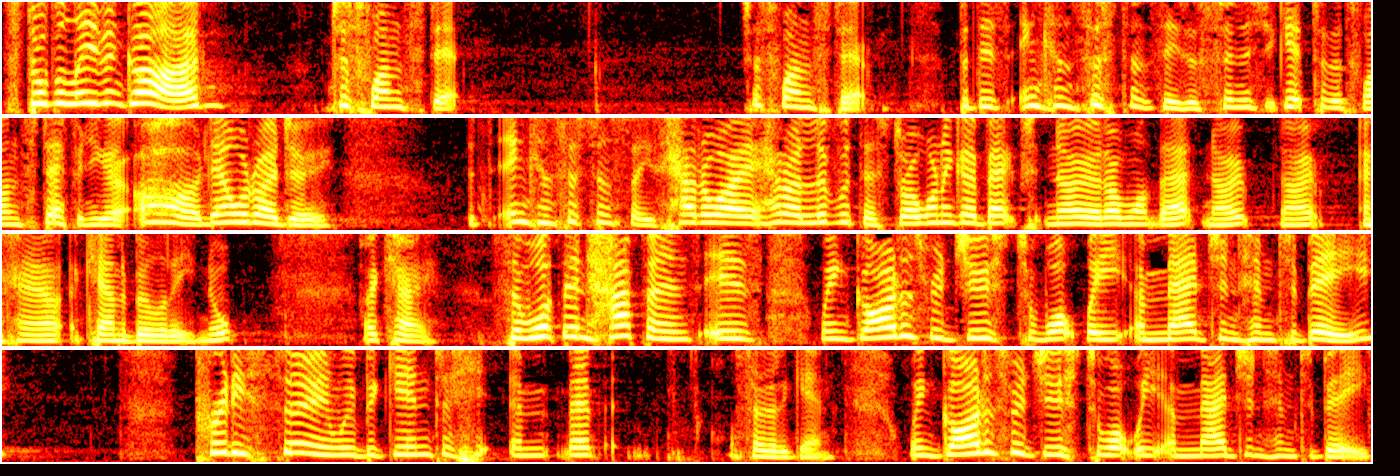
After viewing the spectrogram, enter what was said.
Still believe in God, just one step. Just one step. But there's inconsistencies as soon as you get to this one step and you go, oh, now what do I do? Inconsistencies. How do I how do I live with this? Do I want to go back to no, I don't want that. No, no. Okay, accountability. Nope. Okay. So what then happens is when God is reduced to what we imagine him to be, pretty soon we begin to I'll say that again. When God is reduced to what we imagine him to be,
